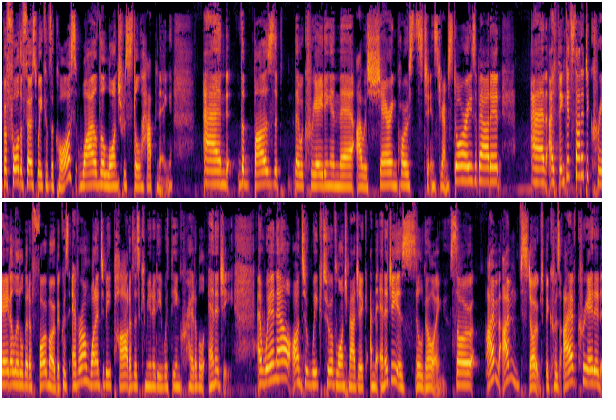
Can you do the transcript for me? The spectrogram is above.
before the first week of the course while the launch was still happening. And the buzz that they were creating in there. I was sharing posts to Instagram stories about it. And I think it started to create a little bit of FOMO because everyone wanted to be part of this community with the incredible energy. And we're now on to week two of Launch Magic and the energy is still going. So I'm, I'm stoked because I have created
